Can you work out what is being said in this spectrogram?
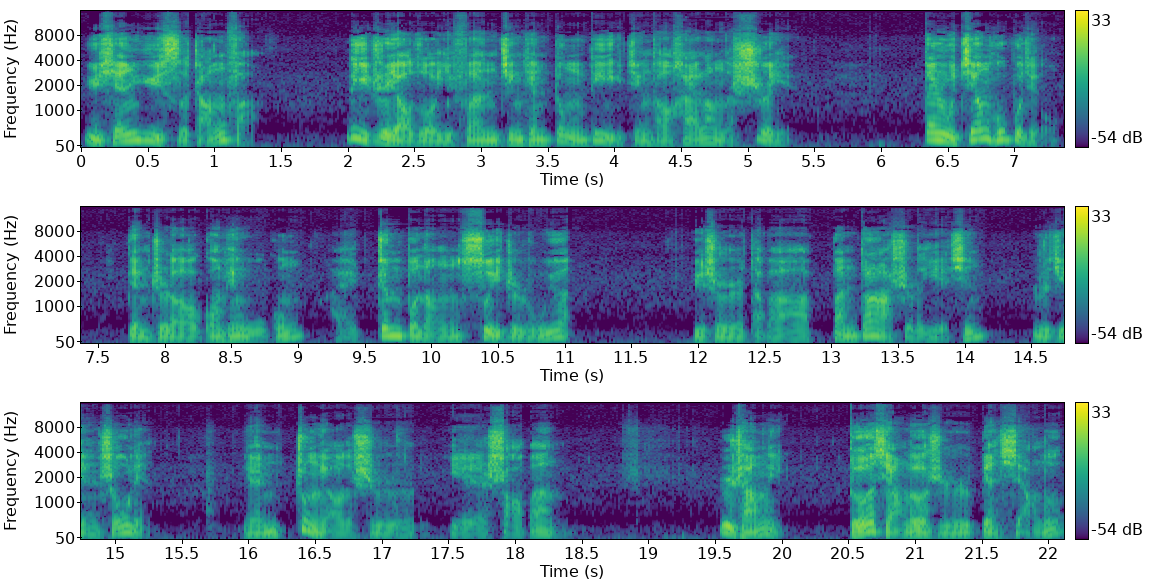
欲仙欲死掌法，立志要做一番惊天动地、惊涛骇浪的事业。但入江湖不久，便知道光凭武功还真不能遂至如愿。于是他把办大事的野心日渐收敛。连重要的事也少办了。日常里，得享乐时便享乐，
